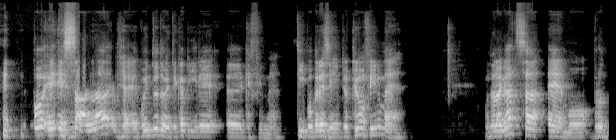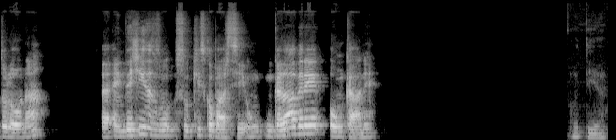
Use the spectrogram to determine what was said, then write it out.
poi, e, e Salla, cioè, voi due dovete capire eh, che film è. Tipo, per esempio, il primo film è una ragazza emo brontolona eh, è indecisa su, su chi scoparsi, un, un cadavere o un cane. Oddio.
